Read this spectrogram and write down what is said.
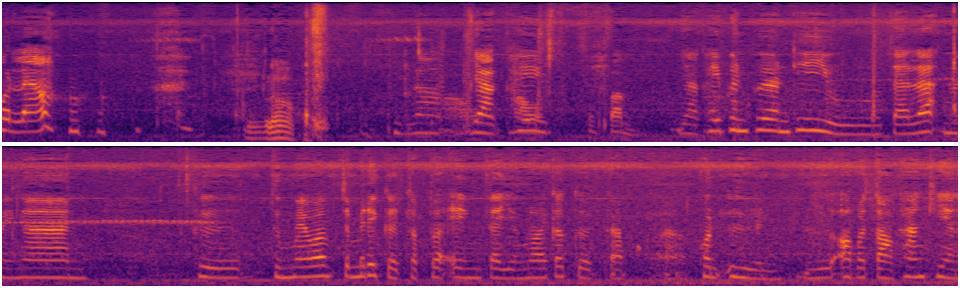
หมดแล้วอีกรอบอีกรอบอยากให้เอาสั้นอยากให้เพื่อนๆที่อยู่แต่ละหน่วยงาน คือถึงแม้ว่าจะไม่ได้เกิดกับตัวเอง แต่อย่างน้อยก็เกิดกับเอ่อคนอื่น หรืออบตข้างเคียง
